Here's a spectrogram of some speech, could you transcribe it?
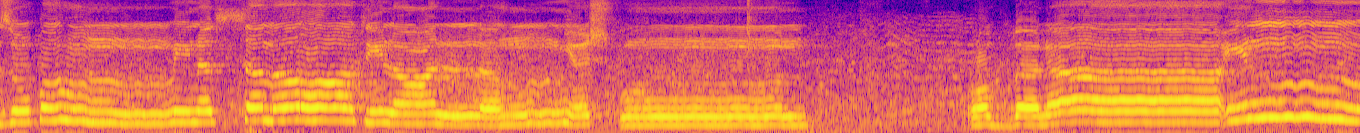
وارزقهم من الثمرات لعلهم يشكرون ربنا إنك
